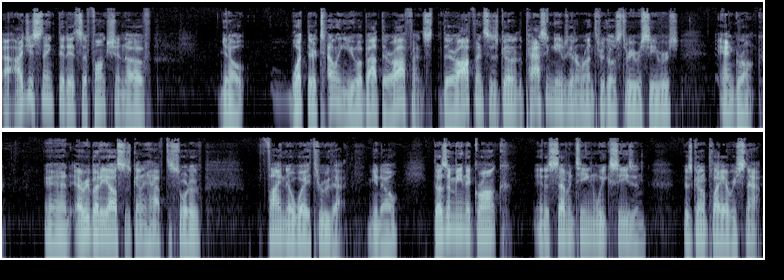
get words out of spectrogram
I just think that it's a function of you know, what they're telling you about their offense. Their offense is going to, the passing game is going to run through those three receivers and Gronk. And everybody else is going to have to sort of find their way through that, you know. Doesn't mean that Gronk in a 17 week season is going to play every snap.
